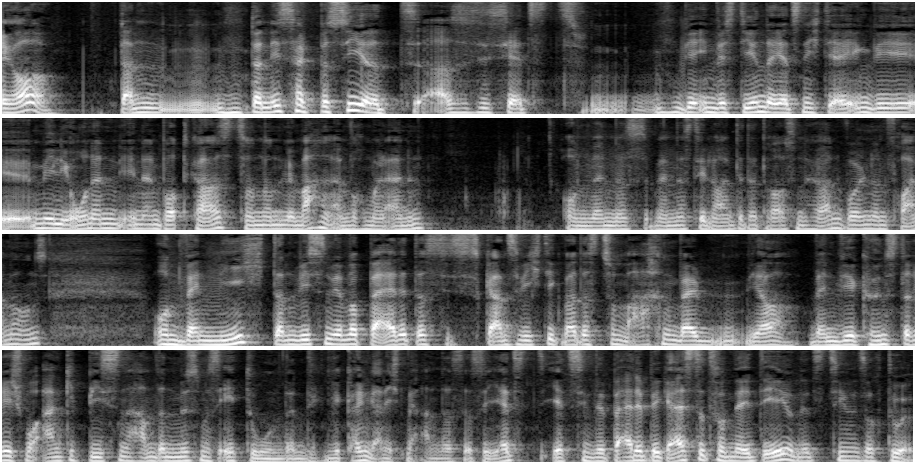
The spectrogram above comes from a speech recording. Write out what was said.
ja, dann, dann ist halt passiert. Also es ist jetzt, wir investieren da jetzt nicht irgendwie Millionen in einen Podcast, sondern wir machen einfach mal einen. Und wenn das, wenn das die Leute da draußen hören wollen, dann freuen wir uns. Und wenn nicht, dann wissen wir aber beide, dass es ganz wichtig war, das zu machen, weil, ja, wenn wir künstlerisch wo angebissen haben, dann müssen wir es eh tun. Dann, wir können gar nicht mehr anders. Also jetzt, jetzt sind wir beide begeistert von der Idee und jetzt ziehen wir es auch durch.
